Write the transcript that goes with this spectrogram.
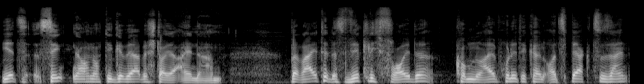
Jetzt sinken auch noch die Gewerbesteuereinnahmen. Bereitet es wirklich Freude, Kommunalpolitiker in Otzberg zu sein?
